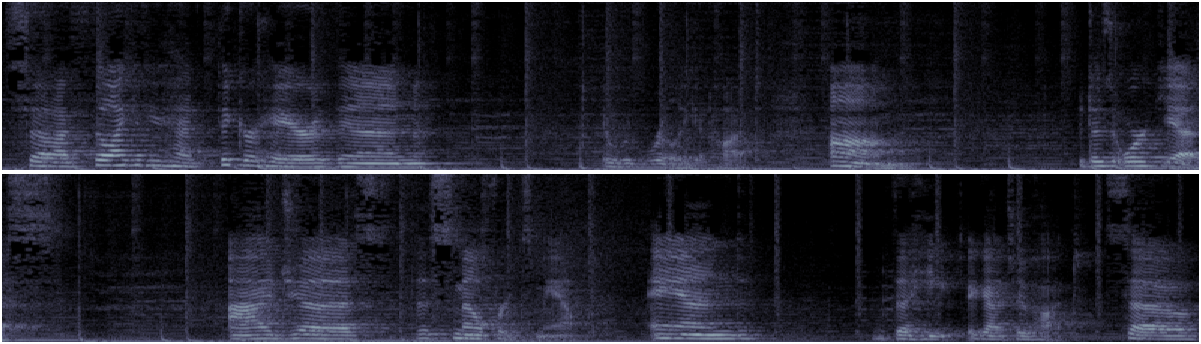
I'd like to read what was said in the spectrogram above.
So I feel like if you had thicker hair, then it would really get hot. Um, does it work? Yes. I just, the smell freaks me out. And the heat, it got too hot. So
